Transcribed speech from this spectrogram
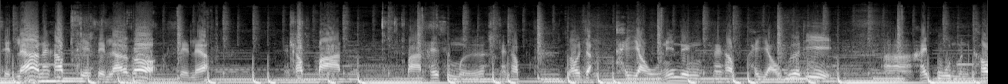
เสร็จแล้วนะครับเทเสร็จแล้วก็เสร็จแล้วนะครับปาด ปาดให้เสมอนะครับ เราจะเขย่านิดนึงนะครับเขย่าเพื่อที่ให้ปูนมันเข้า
